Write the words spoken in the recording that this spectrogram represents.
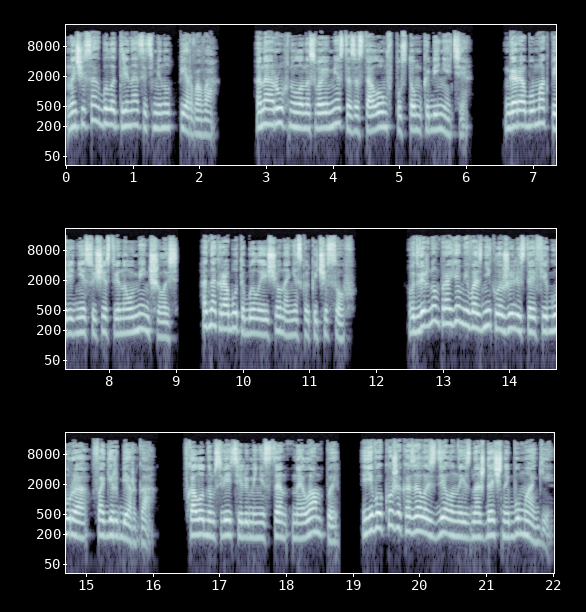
на часах было 13 минут первого. Она рухнула на свое место за столом в пустом кабинете. Гора бумаг перед ней существенно уменьшилась, однако работы было еще на несколько часов. В дверном проеме возникла жилистая фигура Фагерберга. В холодном свете люминесцентной лампы его кожа казалась сделанной из наждачной бумаги,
